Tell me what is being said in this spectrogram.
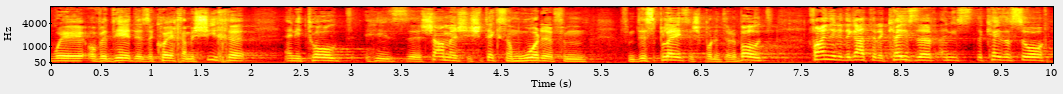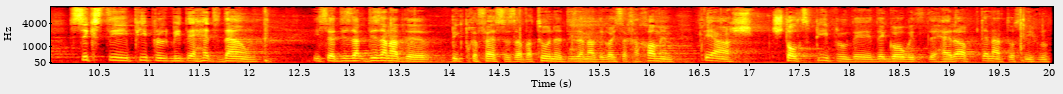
where over there there's a koyach HaMashiach, and he told his uh, shamash he should take some water from, from this place, he should put it into the boat. Finally, they got to the Kaiser, and he, the Kaiser saw 60 people with their heads down. He said, these are, these are not the big professors of Atuna, these are not the Goyse Chachamim, they are stolz people, they, they go with the head up, they're not those people.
